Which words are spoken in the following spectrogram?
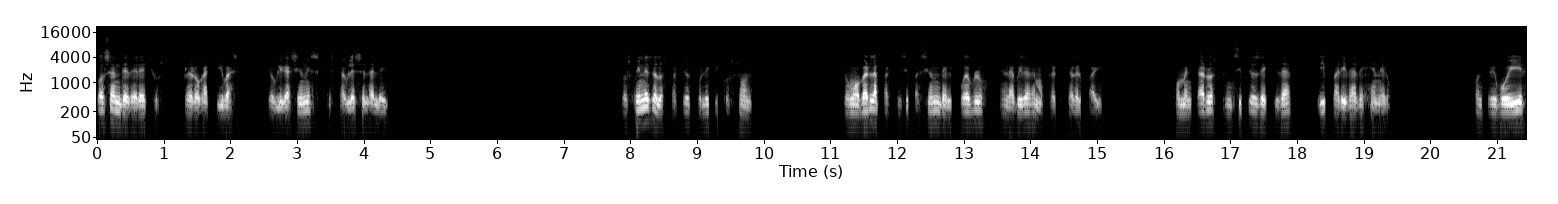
Gozan de derechos, prerrogativas y obligaciones que establece la ley. Los fines de los partidos políticos son promover la participación del pueblo en la vida democrática del país, fomentar los principios de equidad y paridad de género, contribuir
